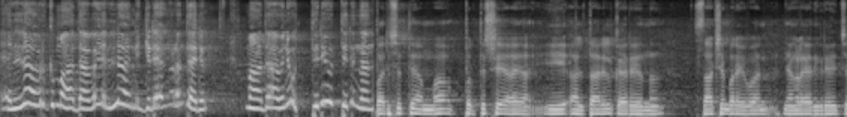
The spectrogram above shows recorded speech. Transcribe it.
എല്ലാവർക്കും മാതാവ് എല്ലാ അനുഗ്രഹങ്ങളും തരും. മാതാവിന് ഒത്തിരി ഒത്തിരി നന്ദി. പരിശുദ്ധ അമ്മ പ്രത്യക്ഷയായ ഈ അൽത്താരിൽ കയറി നിന്ന് സാക്ഷ്യം പറയുവാൻ ഞങ്ങളെ അനുഗ്രഹിച്ച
